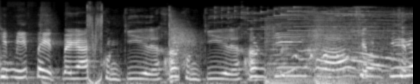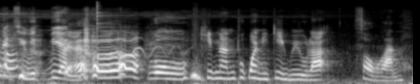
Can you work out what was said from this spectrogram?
คลิปนี้ติดเป็นไง คุณกี้เลยค่ะคุณกี้เลยค่ะคุณกี้คะคลิปคุณคลิกี้ปปิดคะชีวิตเปลี่ยนเอองงคลิปนั้นทุกวันนี้กี่วิวละสองล้านห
